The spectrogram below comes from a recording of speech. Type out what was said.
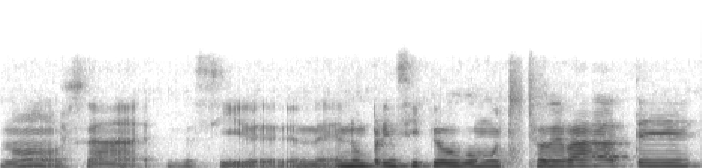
¿no? O sea, decir, en, un principio hubo mucho debate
